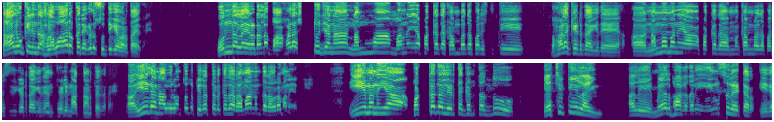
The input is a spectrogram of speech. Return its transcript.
ತಾಲೂಕಿನಿಂದ ಹಲವಾರು ಕರೆಗಳು ಸುದ್ದಿಗೆ ಬರ್ತಾ ಇದೆ. ಒಂದಲ್ಲ ಎರಡಲ್ಲ ಬಹಳಷ್ಟು ಜನ ನಮ್ಮ ಮನೆಯ ಪಕ್ಕದ ಕಂಬದ ಪರಿಸ್ಥಿತಿ ಬಹಳ ಕೆಟ್ಟದಾಗಿದೆ. ನಮ್ಮ ಮನೆಯ ಪಕ್ಕದ ಕಂಬದ ಪರಿಸ್ಥಿತಿ ಕೆಟ್ಟದಾಗಿದೆ ಅಂತ ಹೇಳಿ ಮಾತನಾಡ್ತಾ ಇದ್ದಾರೆ. ಈಗ ನಾವಿರುವಂತದ್ದು ಪಿಲತ್ತಡ್ಕದ ರಮಾನಂದರ್ ಅವರ ಮನೆಯಲ್ಲಿ. ಈ ಮನೆಯ ಪಕ್ಕದಲ್ಲಿರ್ತಕ್ಕಂಥದ್ದು ಎಚ್ ಟಿ ಲೈನ್ ಅಲ್ಲಿ ಮೇಲ್ಭಾಗದಲ್ಲಿ ಇನ್ಸುಲೇಟರ್ ಈಗ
